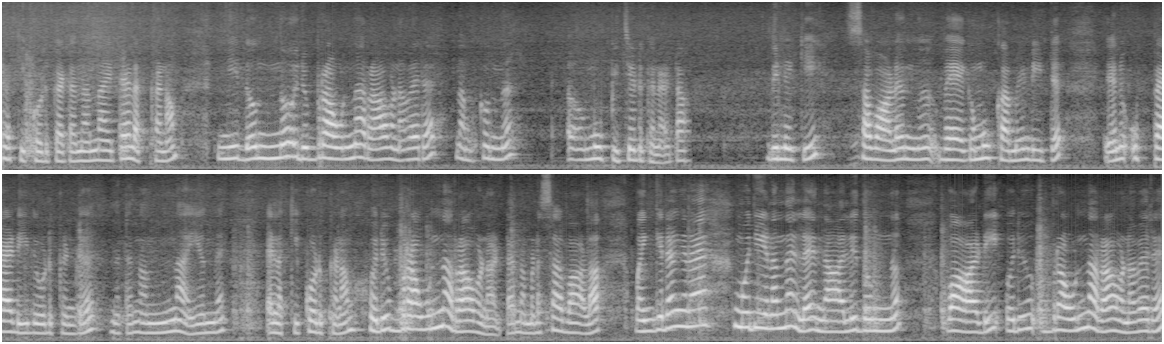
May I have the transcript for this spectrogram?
ഇളക്കി കൊടുക്കട്ടെ നന്നായിട്ട് ഇളക്കണം. ഇനി ഇതൊന്ന് ഒരു ബ്രൗൺ നിറാവണ വരെ നമുക്കൊന്ന് മൂപ്പിച്ചെടുക്കണം കേട്ടോ. ഇതിലേക്ക് സവാള ഒന്ന് വേഗം മുക്കാൻ വേണ്ടിയിട്ട് ഞാൻ ഉപ്പ് ആഡ് ചെയ്ത് കൊടുക്കുന്നുണ്ട് എന്നിട്ട് നന്നായി ഒന്ന് ഇളക്കി കൊടുക്കണം. ഒരു ബ്രൗൺ നിറാവണം കേട്ടോ നമ്മുടെ സവാള. ഭയങ്കര ഇങ്ങനെ മുരിയണം എന്നല്ല എന്നാലും ഇതൊന്ന് വാടി ഒരു ബ്രൗൺ നിറാവണ വരെ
